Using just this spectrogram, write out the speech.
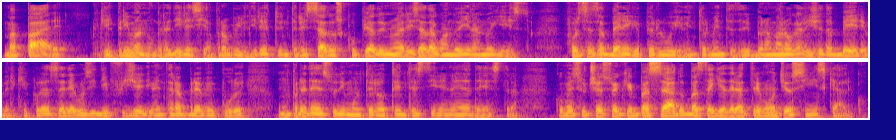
ma pare che il primo a non gradire sia proprio il diretto interessato, scoppiato in una risata quando gliel'hanno chiesto. Forse sa bene che per lui eventualmente sarebbe un amaro calice da bere, perché quella sedia così difficile diventerà breve pure un pretesto di molte lotte intestine nella destra. Come è successo anche in passato, basta chiedere a Tremonti o a Siniscalco.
